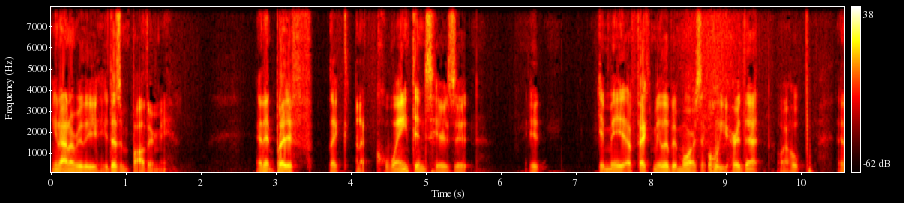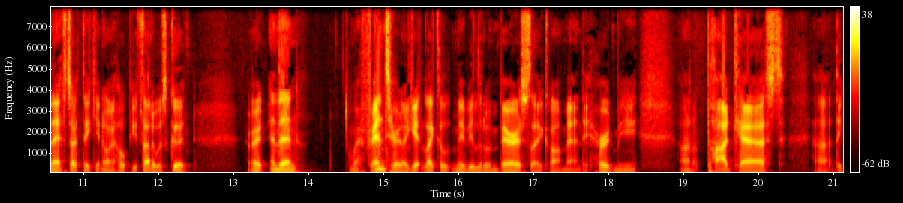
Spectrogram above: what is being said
you know, I don't really. It doesn't bother me. And it, but if like an acquaintance hears it, it it may affect me a little bit more. It's like, oh, you heard that? Oh, I hope. And I start thinking, oh, I hope you thought it was good, right? And then my friends hear it, I get like a, maybe a little embarrassed, like, oh man, they heard me on a podcast. Uh, they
